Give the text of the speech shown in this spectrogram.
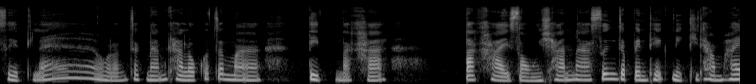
เสร็จแล้วหลังจากนั้นค่ะเราก็จะมาติดนะคะ ตาข่ายสองชั้นนะ ซึ่งจะเป็นเทคนิคที่ทำให้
